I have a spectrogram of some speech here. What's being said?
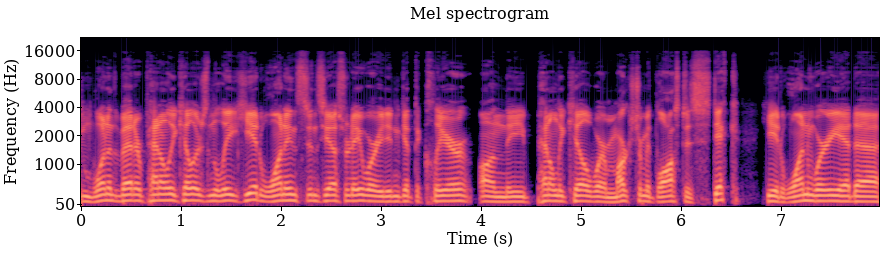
one of the better penalty killers in the league. He had one instance yesterday where he didn't get the clear on the penalty kill where Markstrom had lost his stick. He had one where he had uh,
